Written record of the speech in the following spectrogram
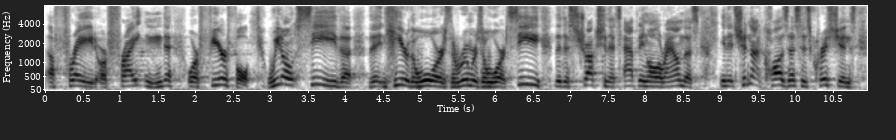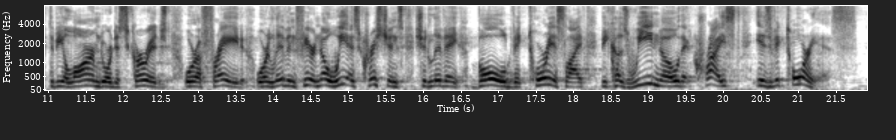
afraid or frightened or fearful. We don't see the, the and hear the wars, the rumors of war, see the destruction that's happening all around us. And it should not cause us as Christians to be alarmed or discouraged or afraid or live in fear. No, we as Christians should live a bold, victorious life because we know that Christ is victorious.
